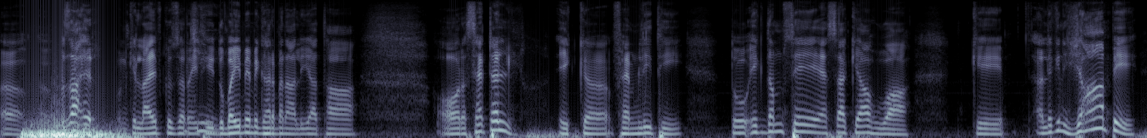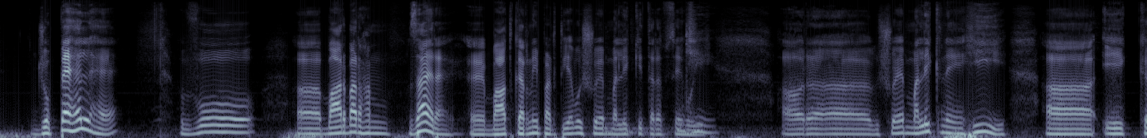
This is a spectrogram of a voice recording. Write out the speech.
बज़ाहिर उनकी लाइफ गुजर रही थी। दुबई में भी घर बना लिया था और सेटल्ड एक फैमिली थी। तो एकदम से ऐसा क्या हुआ कि लेकिन यहाँ पे जो पहल है वो बार बार हम ज़ाहिर है बात करनी पड़ती है वो शुएब मलिक की तरफ़ से हुई। और शुएब मलिक ने ही एक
